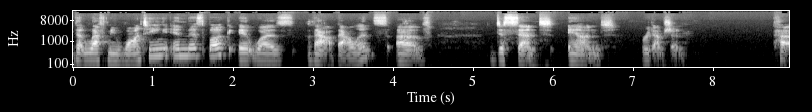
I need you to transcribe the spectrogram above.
that left me wanting in this book, it was that balance of descent and redemption. How,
